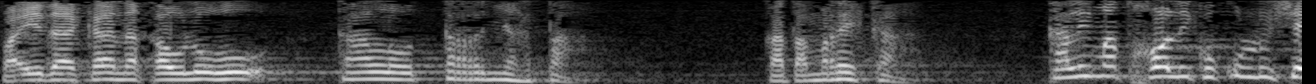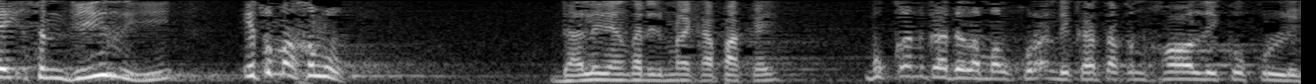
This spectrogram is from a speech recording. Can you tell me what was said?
Fa idza kana qauluhu kalau ternyata kata mereka Kalimat khaliqu kullu syai' sendiri itu makhluk. Dalil yang tadi mereka pakai, bukankah dalam Al-Qur'an dikatakan khaliqu kulli?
